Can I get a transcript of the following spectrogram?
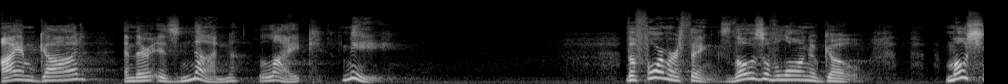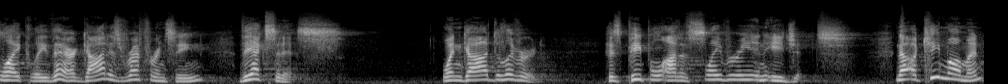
I am God, and there is none like me. The former things, those of long ago, most likely there, God is referencing the Exodus, when God delivered his people out of slavery in Egypt. Now, a key moment,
